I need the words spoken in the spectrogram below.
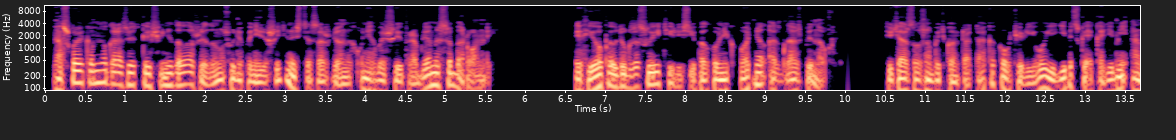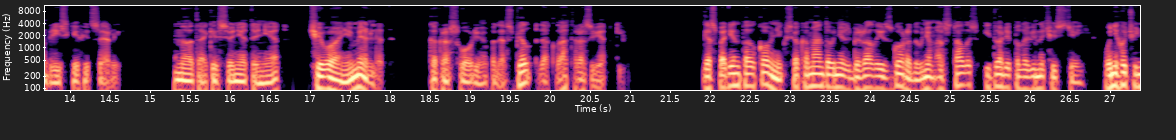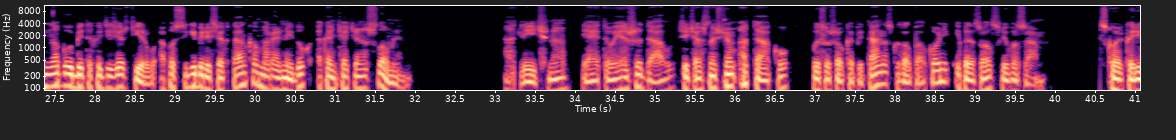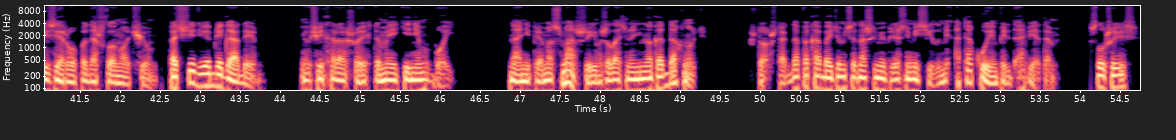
Насколько много разведка еще не доложила, но, судя по нерешительности осажденных, у них большие проблемы с обороной. Эфиопы вдруг засуетились, и полковник отнял от глаз бинокль. Сейчас должна быть контратака, коучили его Египетской академии английские офицеры. Но атаки все нет и нет. Чего они медлят? Как раз вовремя подоспел доклад разведки. «Господин полковник, все командование сбежало из города, в нем осталось едва ли половина частей. У них очень много убитых и дезертиров, а после гибели всех танков моральный дух окончательно сломлен». «Отлично, я этого и ожидал. Сейчас начнем атаку», — выслушав капитана, сказал полковник и подозвал своего зама. «Сколько резервов подошло ночью? Почти две бригады. Очень хорошо, их-то мы и кинем в бой. Но они прямо с марша, им желательно немного отдохнуть. Что ж, тогда пока обойдемся нашими прежними силами. Атакуем перед обедом. Слушаюсь.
